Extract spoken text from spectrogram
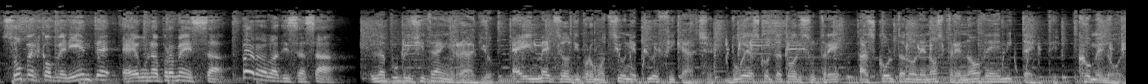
Super conveniente è una promessa, parola di Sasà. La pubblicità in radio è il mezzo di promozione più efficace. Due ascoltatori su tre ascoltano le nostre nove emittenti. Come noi,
